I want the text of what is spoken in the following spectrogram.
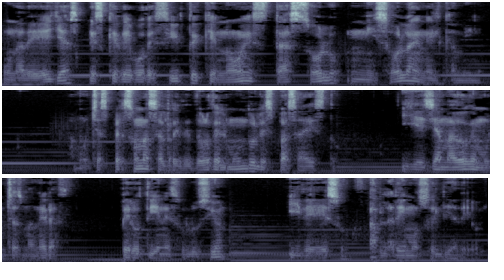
Una de ellas es que debo decirte que no estás solo ni sola en el camino muchas personas alrededor del mundo les pasa esto, y es llamado de muchas maneras, pero tiene solución, y de eso hablaremos el día de hoy.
